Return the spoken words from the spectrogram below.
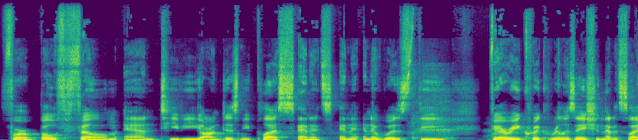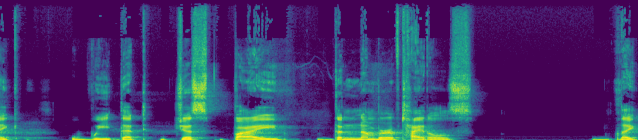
for both film and TV on Disney Plus. And it's and, and it was the very quick realization that it's like we that just by the number of titles like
